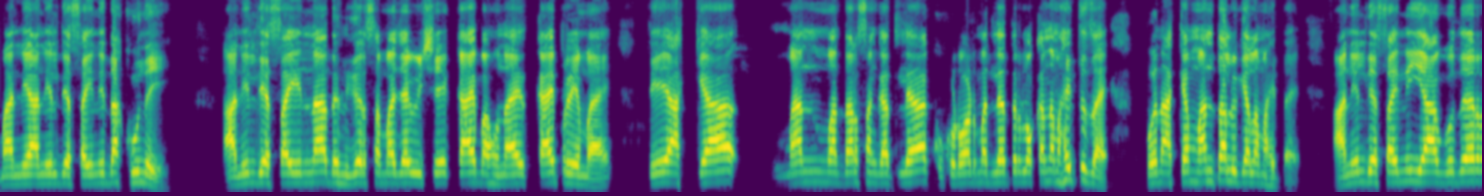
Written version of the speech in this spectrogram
मान्य अनिल देसाईंनी दाखवू नये. अनिल देसाईंना धनगर समाजाविषयी काय भावना आहे काय प्रेम आहे ते अख्ख्या मान मतदारसंघातल्या कुकडवाड मधल्या तर लोकांना माहितच आहे. पण अख्ख्या मान तालुक्याला माहीत आहे. अनिल देसाईंनी या अगोदर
